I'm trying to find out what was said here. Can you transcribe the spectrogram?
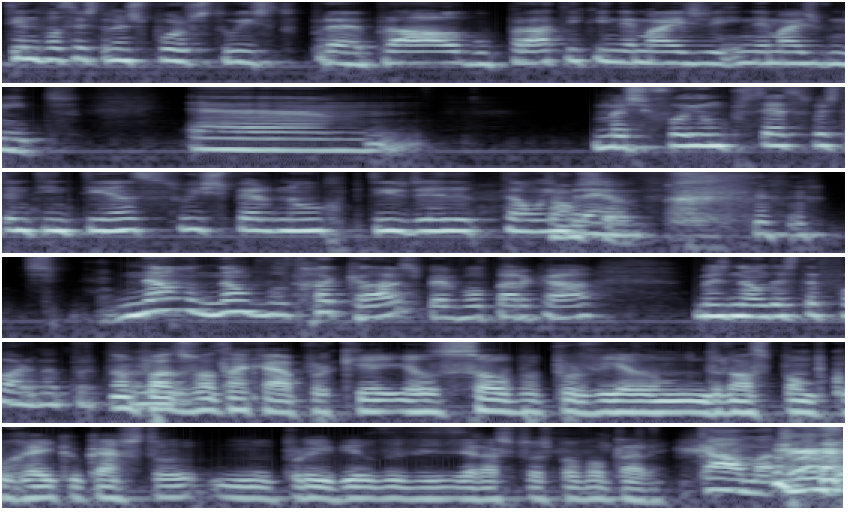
tendo vocês transposto isto para, para algo prático, ainda é mais, ainda é mais bonito. Ahm, mas foi um processo bastante intenso e espero não repetir eh, tão, em Tão breve. não, não de voltar cá, espero voltar cá, mas não desta forma. Porque Não foi- podes voltar cá porque eu soube por via do, do nosso pombo correio que o Castro me proibiu de dizer às pessoas para voltarem. Calma, mas,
